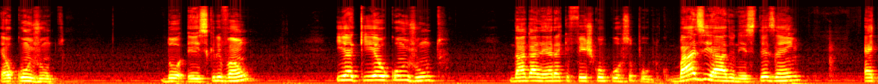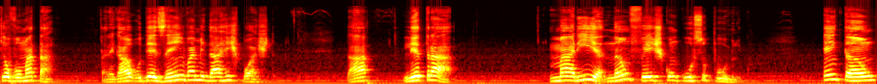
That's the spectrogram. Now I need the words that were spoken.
é o conjunto do escrivão e aqui é o conjunto da galera que fez concurso público. Baseado nesse desenho, é que eu vou matar. Tá legal? O desenho vai me dar a resposta. Tá? Letra A. Maria não fez concurso público. Então,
